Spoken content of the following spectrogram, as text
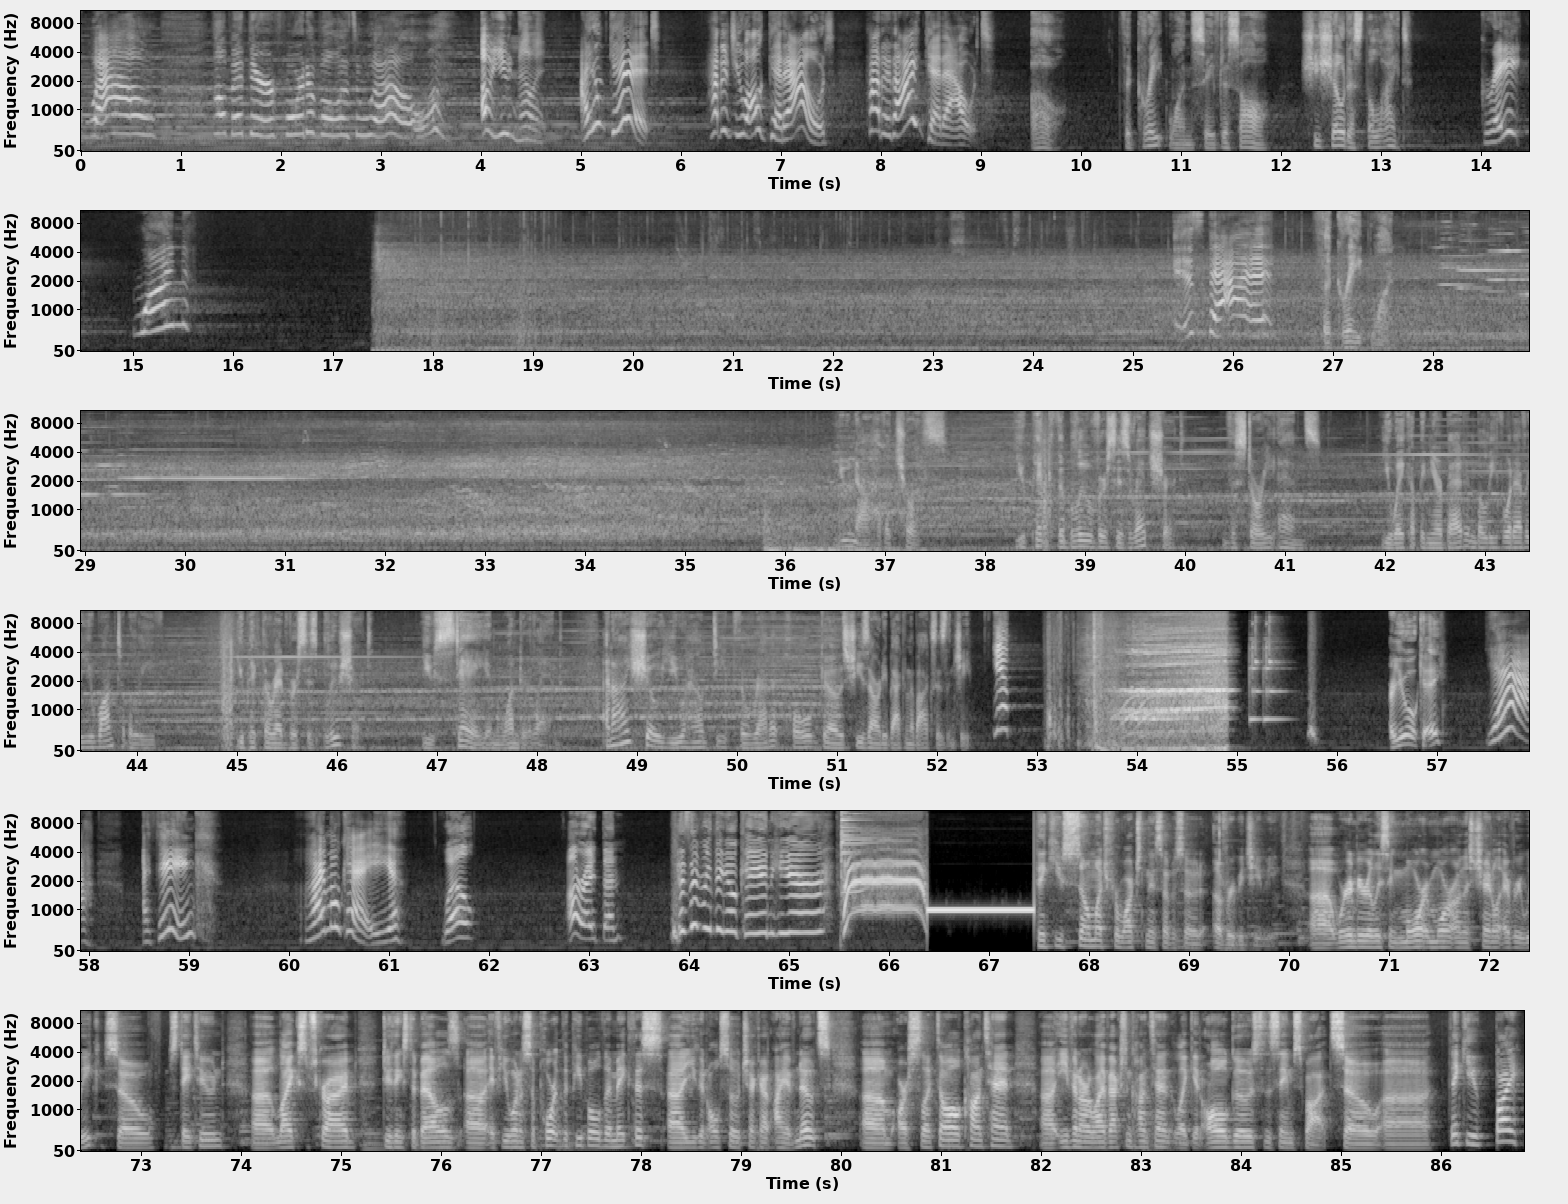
Wow! I'll bet they're affordable as well. Oh, you know it. I don't get it. How did you all get out? How did I get out? Oh, the Great One saved us all. She showed us the light. Great one? Is that. The Great One. You now have a choice. You pick the blue versus red shirt. The story ends. You wake up in your bed and believe whatever you want to believe. You pick the red versus blue shirt. You stay in Wonderland. And I show you how deep the rabbit hole goes. She's already back in the box, isn't she? Are you okay? Yeah, I think. I'm okay. Well, alright then. Is everything okay in here? Thank you so much for watching this episode of RWBY Chibi. Uh, we're going to be releasing more and more on this channel every week, so stay tuned. Uh, like, subscribe, do things to bells. Uh, if you want to support the people that make this, uh, you can also check out I Have Notes, um, our Select All content, uh, even our live action content. Like, it all goes to the same spot. So, uh, thank you. Bye.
